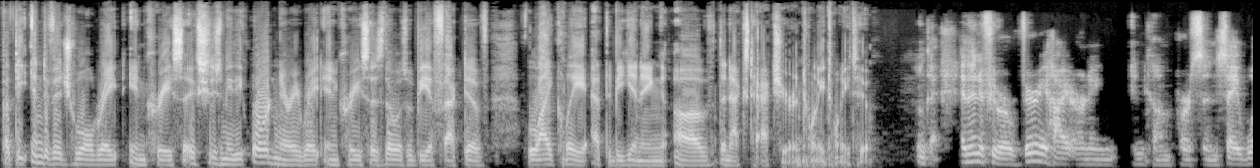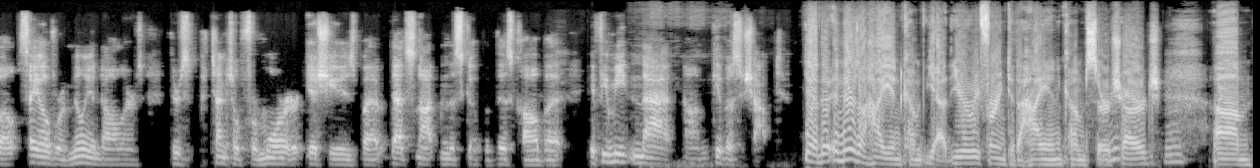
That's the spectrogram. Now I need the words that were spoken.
But the individual rate increase, excuse me, the ordinary rate increases, those would be effective likely at the beginning of the next tax year in 2022. Okay. And then if you're a very high earning income person, say, well, say over a million dollars, there's potential for more issues, but that's not in the scope of this call. But if you meet in that, um, give us a shout. Yeah, there, and there's a high income. Yeah, you're referring to the high income surcharge. Mm-hmm. Um,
